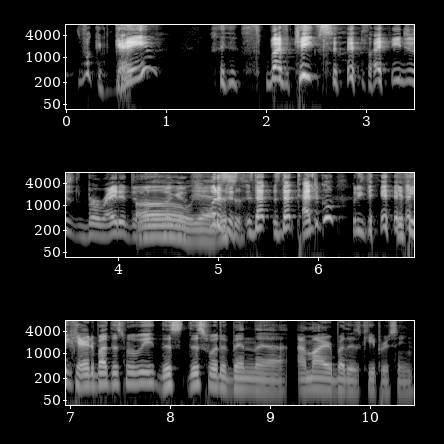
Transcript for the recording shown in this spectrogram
It's a fucking game. Blade for keeps. like he just berated the Oh, motherfuckers. yeah, what is this this? is- Is that is that tactical? What do you think? if he cared about this movie, this this would have been the Amaya Brothers keeper scene.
